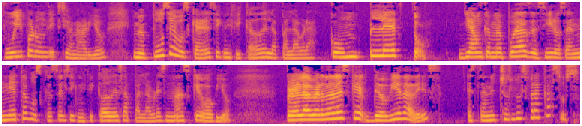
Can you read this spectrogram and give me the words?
fui por un diccionario y me puse a buscar el significado de la palabra completo. Y aunque me puedas decir, o sea, neta buscaste el significado de esa palabra, es más que obvio. Pero la verdad es que de obviedades están hechos los fracasos.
